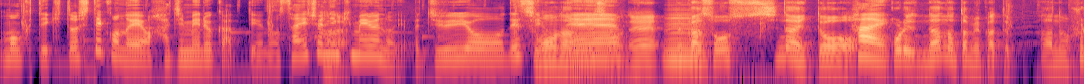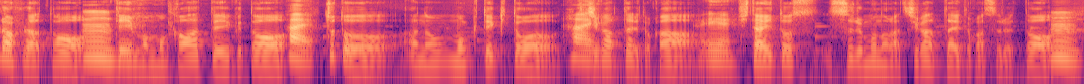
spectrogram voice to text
目的としてこの絵を始めるかっていうのを最初に決めるのでやっぱ重要ですよね。そうなんですよね、うん。だからそうしないと、はい。これ何のためかってあのふらふらとうん。テーマも変わっていくと、はい。ちょっとあの目的と違ったりとか、ええ。期待とすするものが違ったりとかすると、うん、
